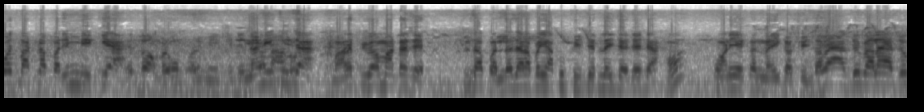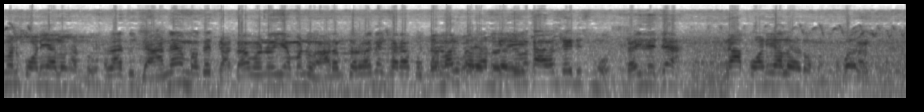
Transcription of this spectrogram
પાંચ બાટલા ભરી મેક્યા. એ તો હમણાં હું ભરી મેકી નહીં તું જા. મારે પીવા માટે છે. તું તા પંદર હજાર પછી આખું ફ્રીજ જ લઈ જજે જા. હો? પાણી એક નહીં કશું તમે આજુ પેલા આજુ મને પાણી આલો ઠંડુ. પેલા તું જા ને. મગજ ગાધાવાનો અહીંયા. મને આરામ કરવા દે ને ખરાબ તમારું કરવાનું નહીં. કહી દઈશ હું. કહી દે જા. ના પાણી આલો હેડો મને. આપો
